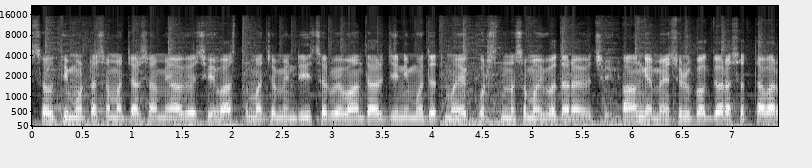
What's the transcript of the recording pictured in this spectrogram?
સૌથી મોટા સમાચાર સામે આવ્યા છે. વાસ્તવમાં જમીન રીસર્વે વાંધા અરજીની મુદતમાં એક વર્ષનો સમય વધારાયો છે. આ અંગે મહેસૂલ વિભાગ દ્વારા સત્તાવાર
